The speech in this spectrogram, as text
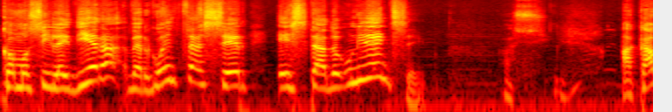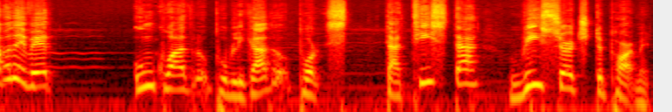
como si le diera vergüenza ser estadounidense. Acabo de ver un cuadro publicado por Statista Research Department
